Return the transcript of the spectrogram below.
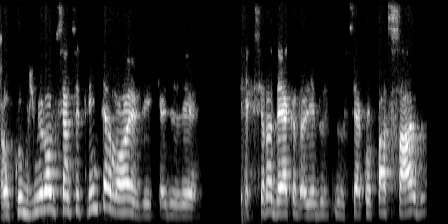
É um clube de 1939, quer dizer, terceira década ali do, do, século passado,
